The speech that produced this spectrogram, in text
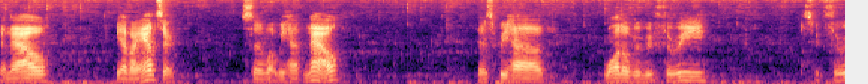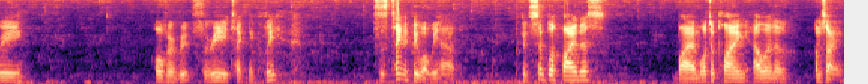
and now we have our answer. So what we have now is we have 1 over root 3 plus root 3 over root 3 technically. This is technically what we have. We can simplify this by multiplying ln of, I'm sorry,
